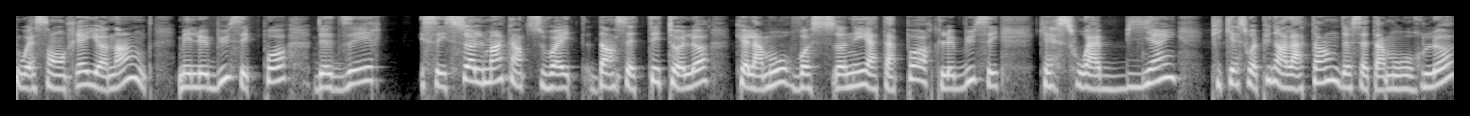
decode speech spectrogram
où elles sont rayonnantes. Mais le but, c'est pas de dire c'est seulement quand tu vas être dans cet état-là que l'amour va sonner à ta porte. Le but, c'est qu'elle soit bien, puis qu'elle soit plus dans l'attente de cet amour-là,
